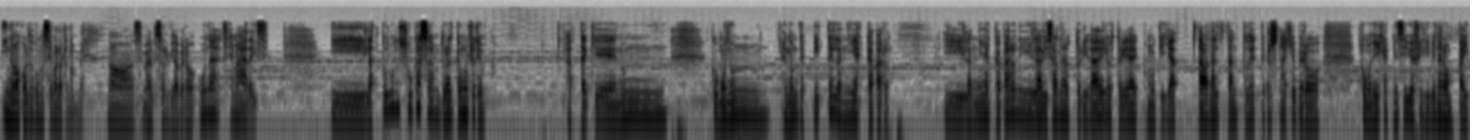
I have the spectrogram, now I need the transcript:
y no me acuerdo cómo se llama el otro nombre. No, se me se olvidó, pero una se llamaba Daisy. Y las tuvo en su casa durante mucho tiempo. Hasta que en un como en un en un despiste las niñas escaparon y las niñas escaparon y la avisaron a la autoridad y las autoridades como que ya estaban al tanto de este personaje, pero como dije al principio, Filipinas era un país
